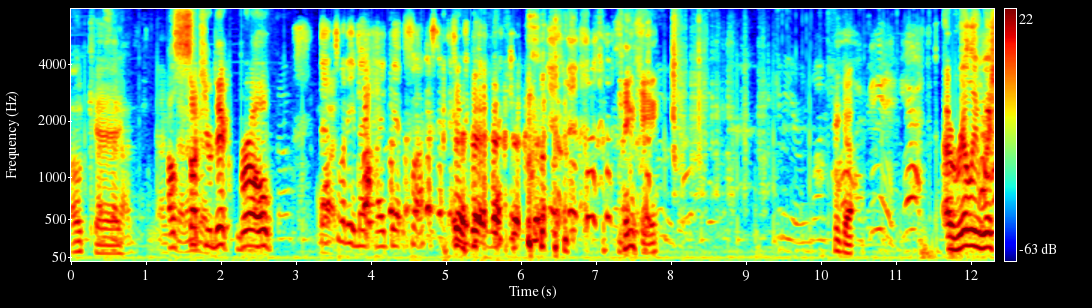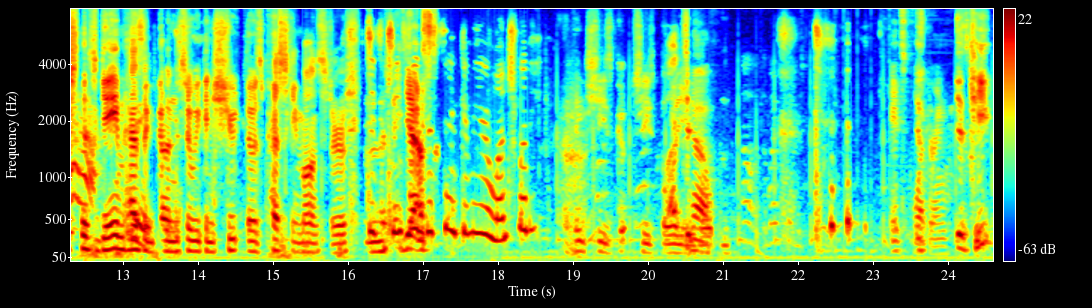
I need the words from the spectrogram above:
Okay. said I- I I'll suck good. your dick, bro. That's what he meant by get fucked in the good way. Kinky. Hey, guy. I really ah, wish this game has a gun so we can shoot those pesky monsters. Did Keith Yes. just say, "Give me your lunch money"? I think she's good. She's bullying. No. Colton. It's flickering. Is Keith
